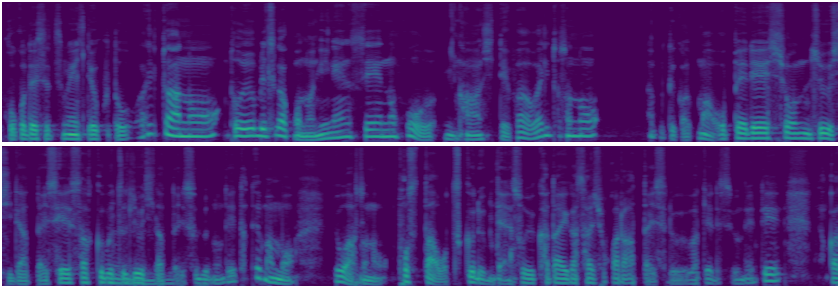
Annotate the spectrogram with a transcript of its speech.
ここで説明しておくと、割とあの、東洋別学校の2年生の方に関しては、割とその、なんていうか、まあ、オペレーション重視であったり、制作物重視だったりするので、例えばもう、要はその、ポスターを作るみたいな、そういう課題が最初からあったりするわけですよね。で、なんか、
